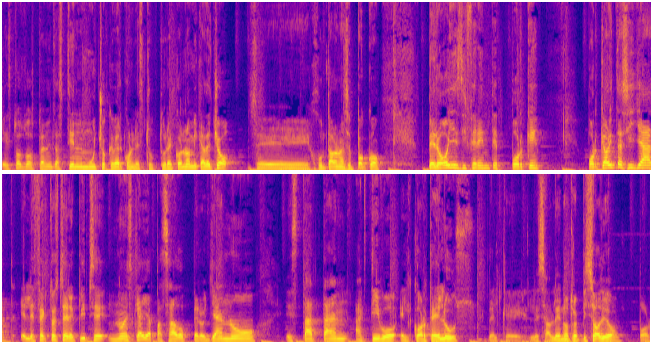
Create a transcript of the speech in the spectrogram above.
estos dos planetas tienen mucho que ver con la estructura económica. De hecho, se juntaron hace poco. Pero hoy es diferente. ¿Por qué? Porque ahorita sí ya el efecto este del eclipse no es que haya pasado, pero ya no está tan activo el corte de luz, del que les hablé en otro episodio. Por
